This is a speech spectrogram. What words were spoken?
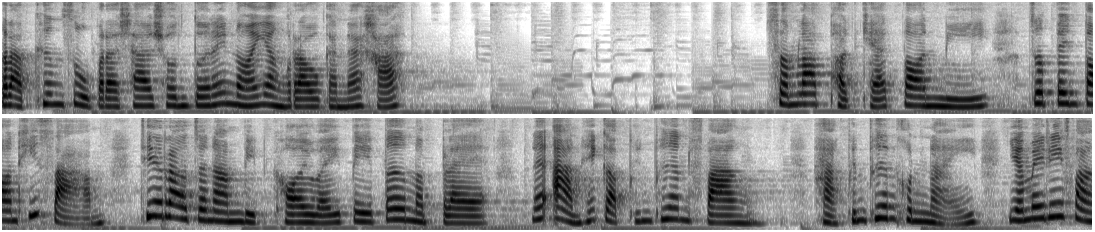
กลับคืนสู่ประชาชนตัวน้อยๆอย่างเรากันนะคะสำหรับพอดแคสต์ตอนนี้ จะเป็นตอนที่ 3 ที่เราจะนำ Bitcoin white paper มาแปล และอ่านให้กับเพื่อนๆฟัง หากเพื่อนๆคนไหนยังไม่ได้ฟัง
